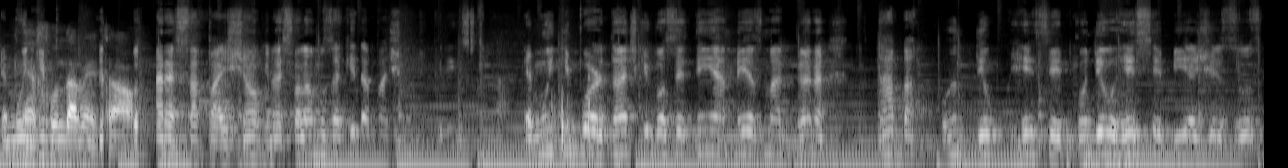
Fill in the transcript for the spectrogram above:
É muito é fundamental. Essa paixão que nós falamos aqui da paixão de Cristo. É muito importante que você tenha a mesma gana. Tava quando eu recebi, quando eu recebia Jesus,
